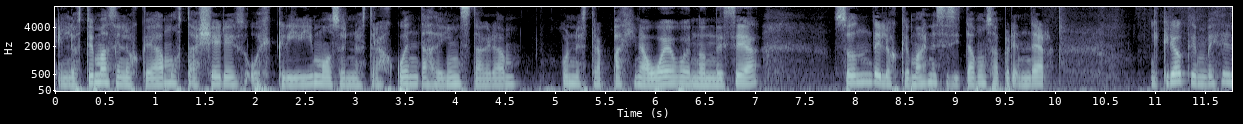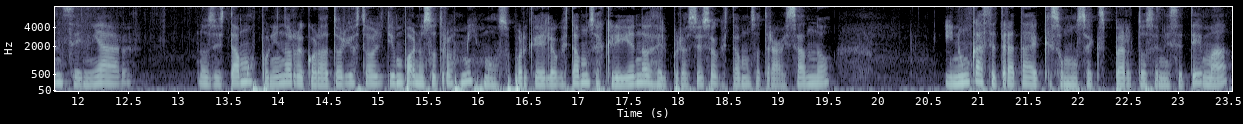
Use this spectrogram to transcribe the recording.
en los temas en los que damos talleres o escribimos en nuestras cuentas de Instagram, en nuestra página web o en donde sea, son de los que más necesitamos aprender. Y creo que en vez de enseñar, nos estamos poniendo recordatorios todo el tiempo a nosotros mismos, porque lo que estamos escribiendo es del proceso que estamos atravesando y nunca se trata de que somos expertos en ese tema,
